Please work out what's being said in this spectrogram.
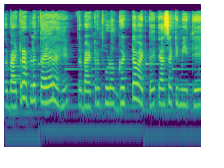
तर बॅटर आपलं तयार आहे. तर बॅटर थोडं घट्ट वाटतं आहे त्यासाठी मी इथे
